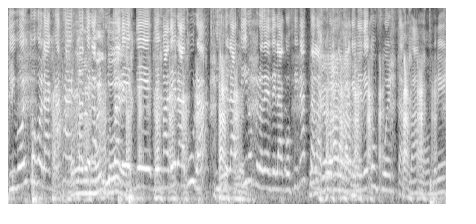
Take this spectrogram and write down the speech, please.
Y voy, cojo la caja la de la fruta eh. de, de- de madera dura y se la tiro, pero desde la cocina hasta la puerta para que le dé con fuerza. Vamos, hombre.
